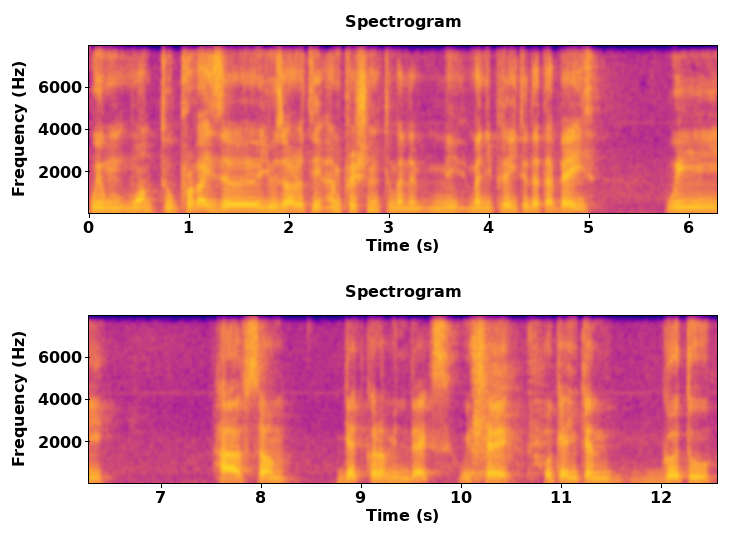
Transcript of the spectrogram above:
we want to provide the user the impression to mani manipulate a database. We have some get column index which say, okay, you can go to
